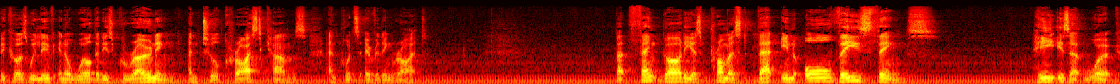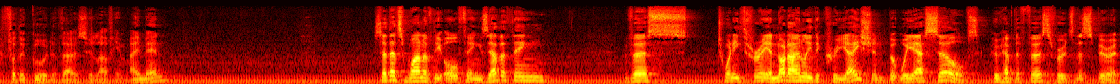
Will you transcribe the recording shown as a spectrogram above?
because we live in a world that is groaning until Christ comes and puts everything right. But thank God He has promised that in all these things, He is at work for the good of those who love Him. Amen? So that's one of the all things. The other thing, verse 23, and not only the creation, but we ourselves, who have the first fruits of the Spirit,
